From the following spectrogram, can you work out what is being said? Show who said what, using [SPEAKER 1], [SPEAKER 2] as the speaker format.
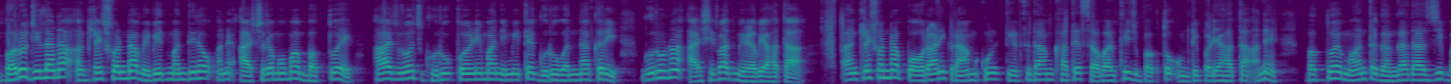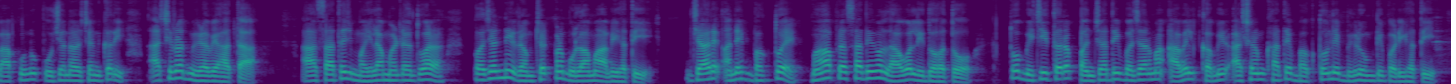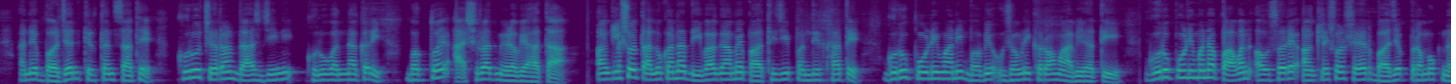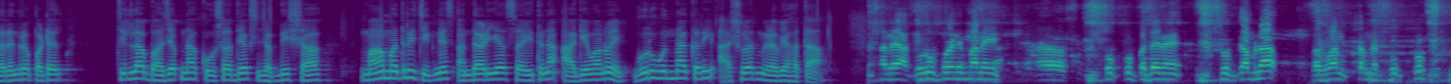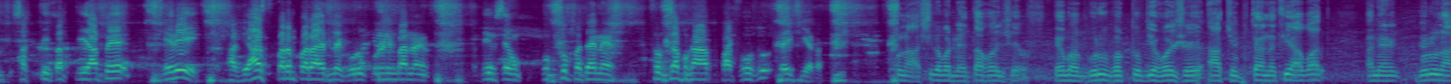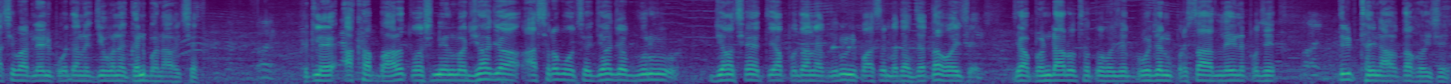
[SPEAKER 1] ભરૂચ જિલ્લાના અંકલેશ્વરના વિવિધ મંદિરો અને આશ્રમોમાં ભક્તોએ આજ રોજ ગુરુ પૂર્ણિમા નિમિત્તે ગુરુવંદના કરી ગુરુના આશીર્વાદ મેળવ્યા હતા. અંકલેશ્વરના પૌરાણિક રામકુંડ તીર્થધામ ખાતે સવારથી જ ભક્તો ઉમટી પડ્યા હતા અને ભક્તોએ મહંત ગંગાદાસજી બાપુનું પૂજન અર્ચન કરી આશીર્વાદ મેળવ્યા હતા. આ સાથે જ મહિલા મંડળ દ્વારા ભજનની રમઝટ પણ બોલવામાં આવી હતી. જ્યારે અનેક ભક્તોએ મહાપ્રસાદીનો લાવો લીધો હતો, તો બીજી તરફ પંચાયતી બજારમાં આવેલ કબીર આશ્રમ ખાતે ભક્તોની ભીડ ઉમટી પડી હતી અને ભજન કીર્તન સાથે ગુરુચરણ દાસજીની ગુરુવંદના કરી ભક્તોએ આશીર્વાદ મેળવ્યા હતા. અંકલેશ્વર તાલુકાના દીવા ગામે પાથીજી મંદિર ખાતે ગુરુ પૂર્ણિમાની ભવ્ય ઉજવણી કરવામાં આવી હતી. ગુરુ પૂર્ણિમાના પાવન અવસરે અંકલેશ્વર શહેર ભાજપ પ્રમુખ નરેન્દ્ર પટેલ, જિલ્લા ભાજપના કોષાધ્યક્ષ જગદીશ શાહ મહામંત્રી જિજ્ઞેશ અંદાડિયા સહિતના આગેવાનોએ ગુરુવંદના કરી આશીર્વાદ મેળવ્યા હતા.
[SPEAKER 2] અને આ ગુરુ પૂર્ણિમાની ખૂબ ખૂબ બધાને શુભકામના. ભગવાન તમને ખૂબ ખૂબ શક્તિ શક્તિ આપે એવી આ વ્યાસ પરંપરા એટલે ગુરુ પૂર્ણિમાના દિવસે હું ખૂબ ખૂબ બધાને શુભકામના પાઠવું છું. જય
[SPEAKER 3] ગુરુના આશીર્વાદ લેતા હોય છે એવા ગુરુ ભક્તો જે હોય છે આ ચૂકતા નથી આ વાત. અને ગુરુના આશીર્વાદ લઈને પોતાના જીવનને ધન બનાવે છે. એટલે આખા ભારત વર્ષની અંદર જ્યાં જ્યાં આશ્રમો છે, જ્યાં જ્યાં ગુરુ જ્યાં છે, ત્યાં પોતાના ગુરુની પાસે બધા જતા હોય છે. જ્યાં ભંડારો થતો હોય છે, ભોજન પ્રસાદ લઈને પછી તૃપ્ત થઈને આવતા હોય છે.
